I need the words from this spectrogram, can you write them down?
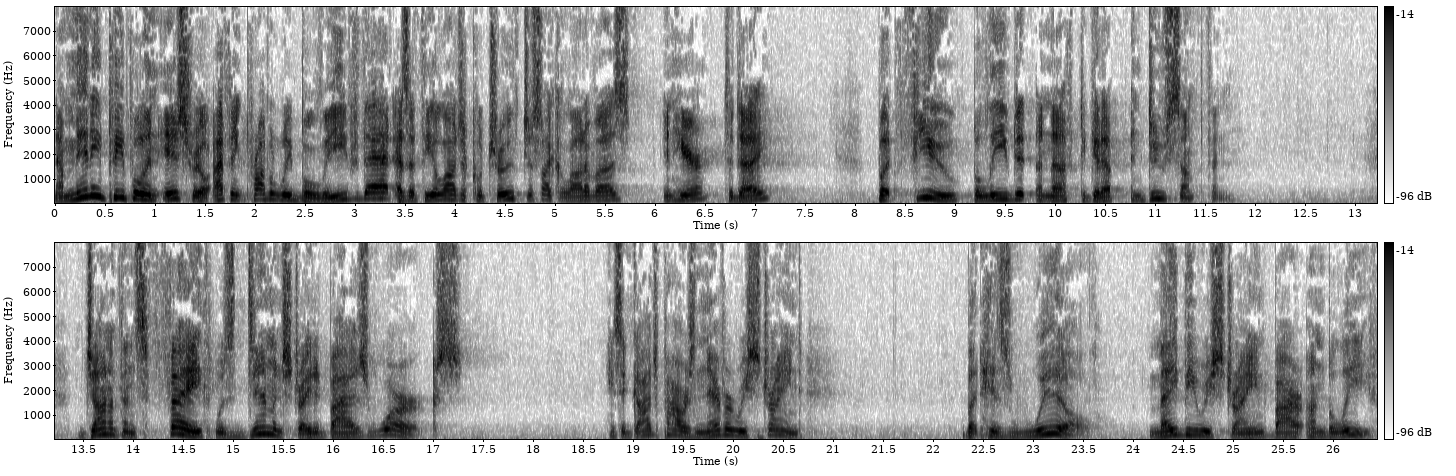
Now, many people in Israel, I think, probably believed that as a theological truth, just like a lot of us in here today. But few believed it enough to get up and do something. Jonathan's faith was demonstrated by his works. He said, God's power is never restrained, but his will may be restrained by our unbelief.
